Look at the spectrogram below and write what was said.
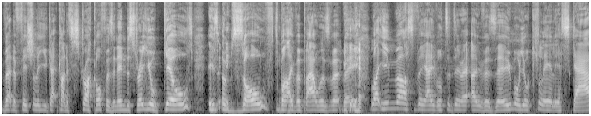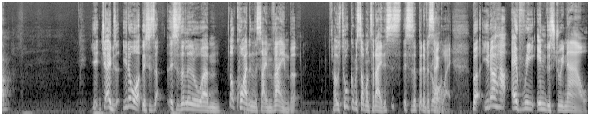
then officially you get kind of struck off as an industry. Your guild is absolved by the powers that be. Yeah. Like you must be able to do it over Zoom, or you're clearly a scam. James, you know what? This is this is a little um, not quite in the same vein, but I was talking with someone today. This is this is a bit of a Go segue, on. but you know how every industry now,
